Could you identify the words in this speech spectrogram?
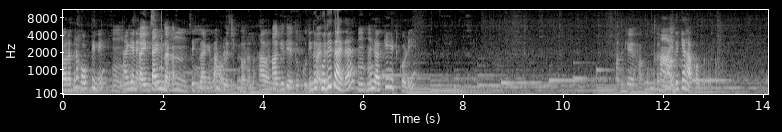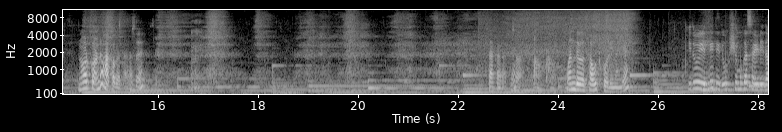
ಅವ್ರ ಹತ್ರ ಹೋಗ್ತೀನಿ. ಹಾಗೇನೆ ಟೈಮ್. ಸಿಕ್ಕಿದಾಗೆಲ್ಲ ಚಿಕ್ಕವರಲ್ಲ. ಆಗಿದೆ ಇದು ಕುದಿತಾ ಇದೆ ಕುದೀತಾ ಇದೆ. ನಂಗೆ ಅಕ್ಕಿ ಹಿಟ್ಕೊಡಿ. ಅದಕ್ಕೆ ಹಾಕೊಂಡ್ಬಿಡ ಹಾ ಇದಕ್ಕೆ ಹಾಕೋಬಿಡ್ಬೇಕು ನೋಡ್ಕೊಂಡು ಹಾಕೋಬೇಕಾಗತ್ತೆ. ಸಾಕಾಗತ್ತೆ. ಒಂದು ಸೌಟ್ ಕೊಡಿ ನನಗೆ ಇದು ಎಲ್ಲಿದ್ದು? ಶಿವಮೊಗ್ಗ ಸೈಡ್ ಇದ?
